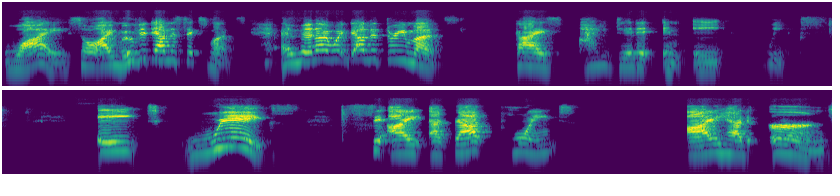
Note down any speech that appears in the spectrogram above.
Why? So I moved it down to six months. And then I went down to three months. Guys, I did it in eight weeks. Eight weeks. See, I, at that point, I had earned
